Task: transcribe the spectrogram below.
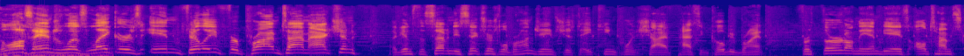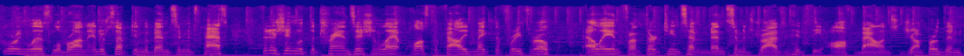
The Los Angeles Lakers in Philly for primetime action against the 76ers. LeBron James just 18 points shy of passing Kobe Bryant for third on the NBA's all time scoring list. LeBron intercepting the Ben Simmons pass, finishing with the transition layup plus the foul. He'd make the free throw. LA in front 13 7. Ben Simmons drives and hits the off balance jumper. Then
